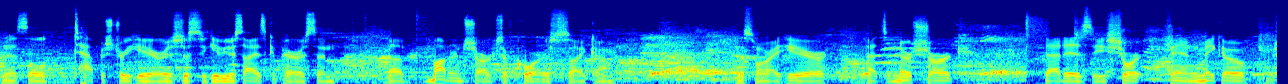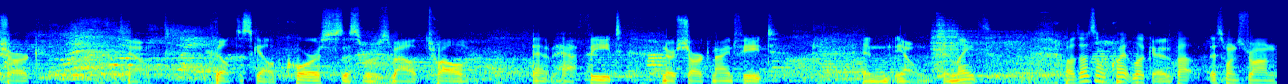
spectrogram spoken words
And this little tapestry here is just to give you a size comparison of modern sharks, of course. Like um, this one right here, that's a nurse shark. That is the short fin mako shark built to scale, of course. This was about 12 and a half feet. Nurse shark, nine feet in, you know, in length. Well, it doesn't quite look it. About this one's drawn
